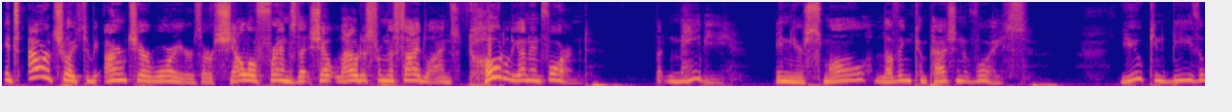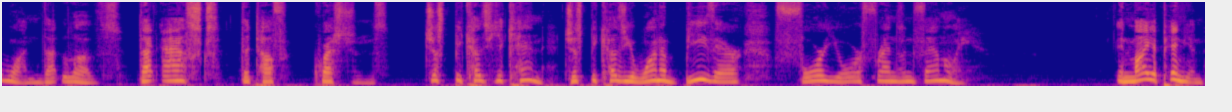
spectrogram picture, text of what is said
it's our choice to be armchair warriors or shallow friends that shout loudest from the sidelines, totally uninformed. But maybe, in your small, loving, compassionate voice, you can be the one that loves, that asks the tough questions, just because you can, just because you want to be there for your friends and family. In my opinion,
